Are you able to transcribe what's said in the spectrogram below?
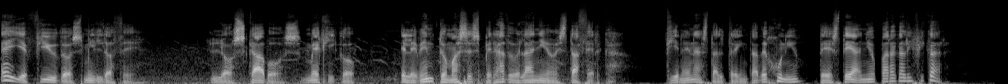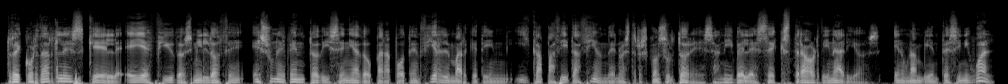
AFU 2012. Los Cabos, México. El evento más esperado del año está cerca. Tienen hasta el 30 de junio de este año para calificar. Recordarles que el AFU 2012 es un evento diseñado para potenciar el marketing y capacitación de nuestros consultores a niveles extraordinarios en un ambiente sin igual.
